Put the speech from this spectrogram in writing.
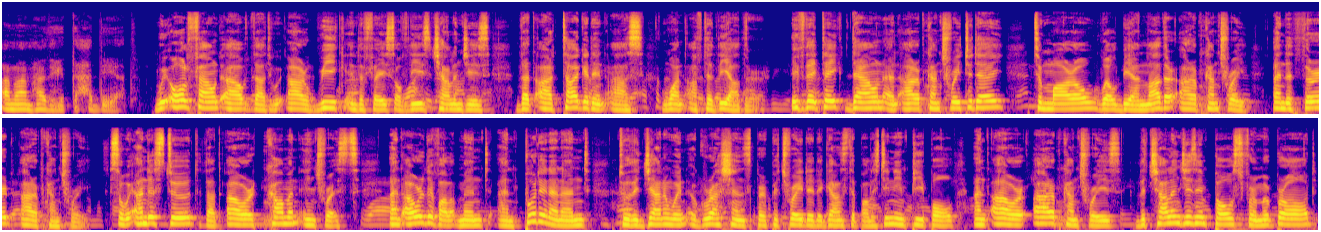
أمام هذه التحديات We all found out that we are weak in the face of these challenges that are targeting us one after the other. If they take down an Arab country today, tomorrow will be another Arab country and a third Arab country. So we understood that our common interests and our development and putting an end to the genuine aggressions perpetrated against the Palestinian people and our Arab countries, the challenges imposed from abroad,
